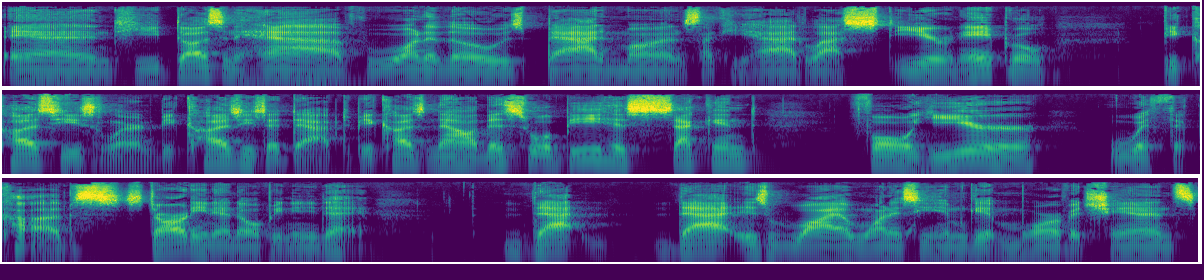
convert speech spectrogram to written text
and he doesn't have one of those bad months like he had last year in April because he's learned, because he's adapted, because now this will be his second full year with the Cubs starting at opening day. That that is why I want to see him get more of a chance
